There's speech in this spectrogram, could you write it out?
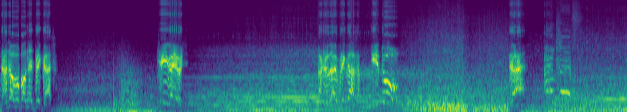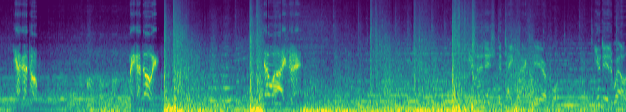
Готов выполнять приказ. Ожидаю приказов. Иду! Да. Я готов. Мы готовы. Давай же! You managed to take back the airport. You did well,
